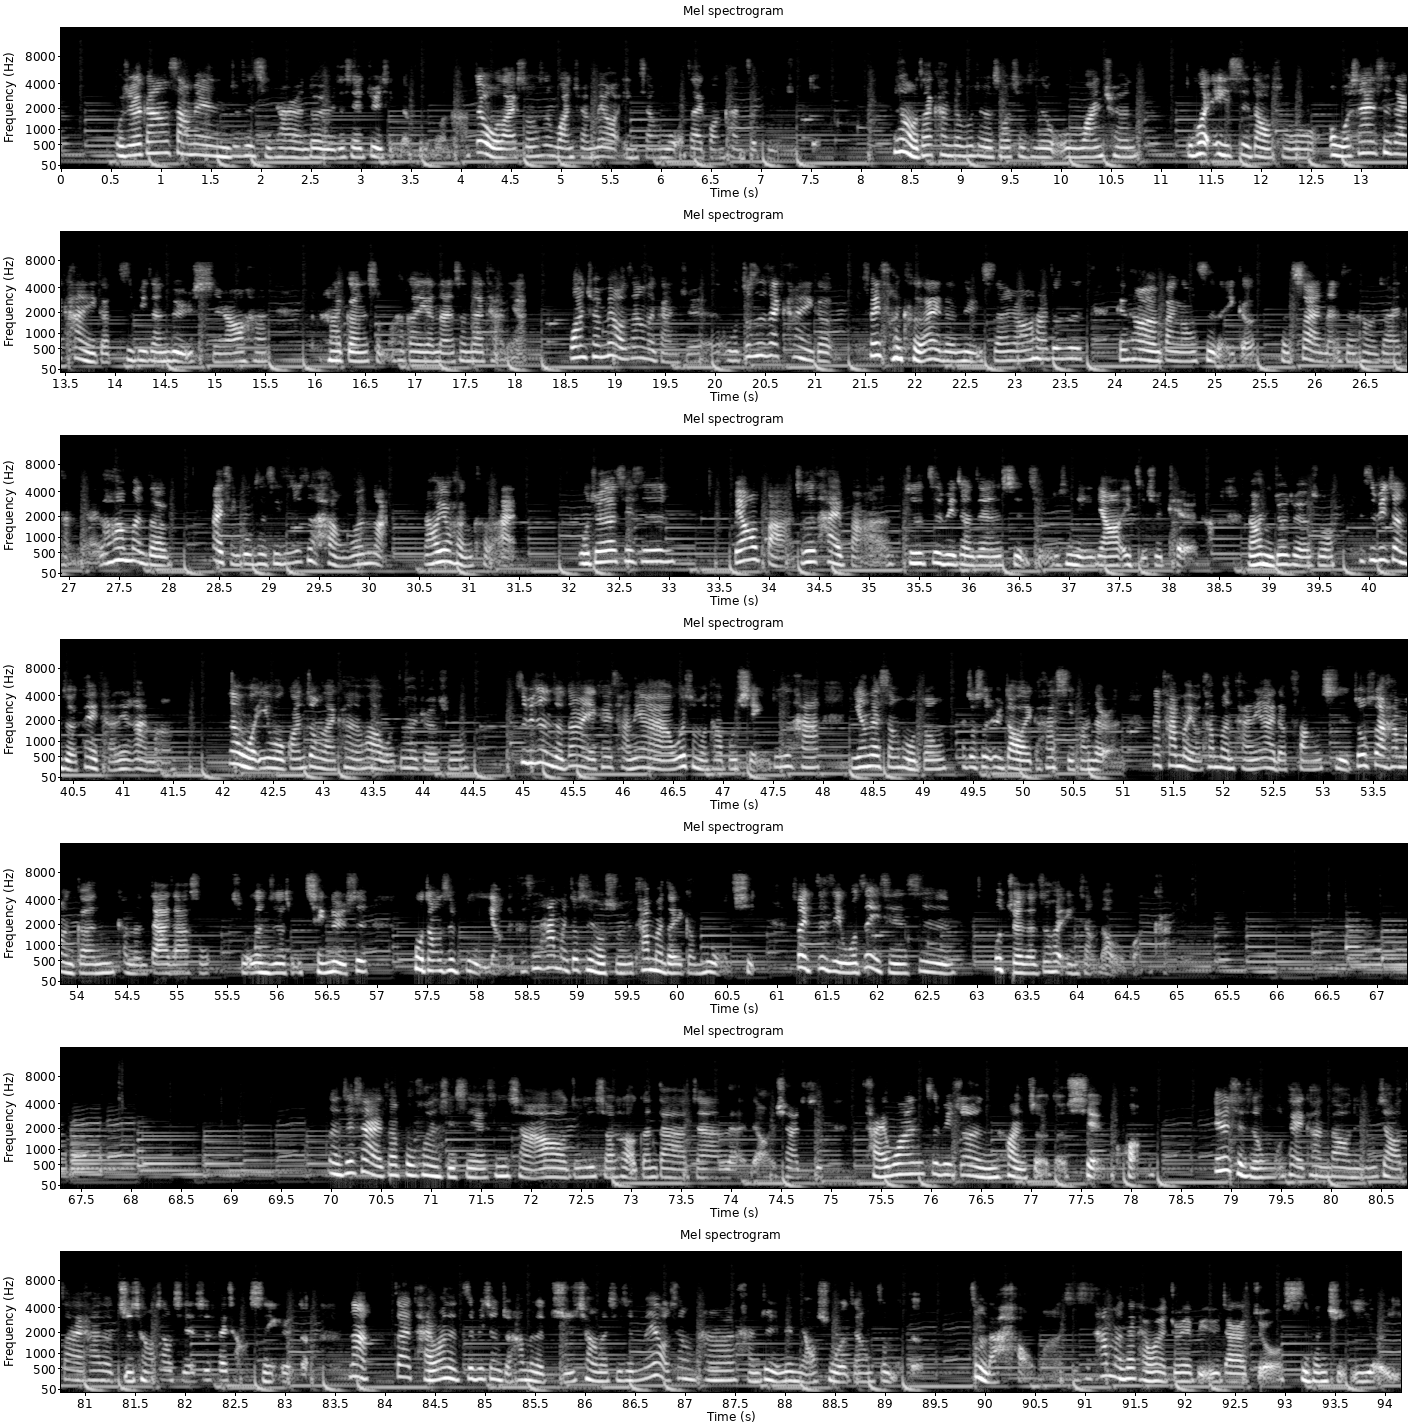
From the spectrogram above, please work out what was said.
我觉得刚刚上面就是其他人对于这些剧情的评论啊，对我来说是完全没有影响我在观看这部剧的。就像我在看这部剧的时候，其实我完全不会意识到说，哦，我现在是在看一个自闭症律师，然后他他跟什么，他跟一个男生在谈恋爱，完全没有这样的感觉。我就是在看一个非常可爱的女生，然后他就是跟他们办公室的一个很帅的男生，他们就在谈恋爱，然后他们的爱情故事其实就是很温暖。然后又很可爱，我觉得其实不要把就是太把就是自闭症这件事情，就是你一定要一直去 care 它，然后你就觉得说自闭症者可以谈恋爱吗？那我以我观众来看的话，我就会觉得说自闭症者当然也可以谈恋爱啊，为什么他不行？就是他一样在生活中，他就是遇到了一个他喜欢的人，那他们有他们谈恋爱的方式，就算他们跟可能大家所所认知的什么情侣是。互动是不一样的，可是他们就是有属于他们的一个默契，所以自己我自己其实是不觉得这会影响到我观看。那接下来这部分其实也是想要就是小小跟大家来聊一下，就是台湾自闭症患者的现况。因为其实我们可以看到，女主角在她的职场上其实是非常幸运的。那在台湾的自闭症者，他们的职场呢，其实没有像她韩剧里面描述的这样这么的这么的好吗。其实他们在台湾的就业比率大概只有四分之一而已。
